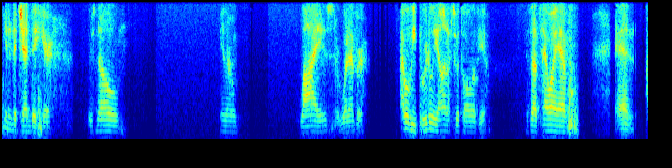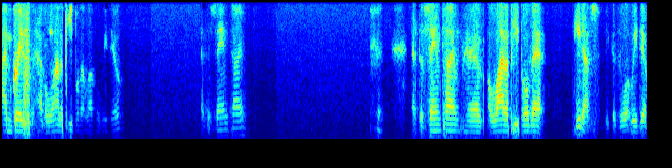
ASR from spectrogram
hidden agenda here. There's no you know lies or whatever. I will be brutally honest with all of you. Because that's how I am. And I'm grateful to have a lot of people that love what we do. At the same time, at the same time, have a lot of people that hate us because of what we do.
